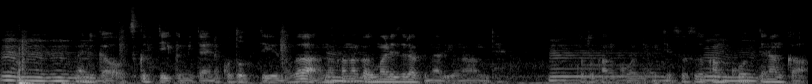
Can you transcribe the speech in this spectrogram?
うんうんうんうん。何かを作っていくみたいなことっていうのがなかなか生まれづらくなるよなみたいなこと観光において。そうすると観光ってなんか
